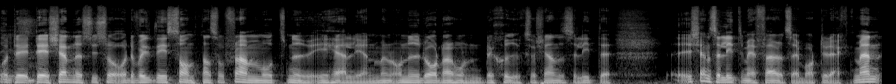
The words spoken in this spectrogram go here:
och det, det kändes ju så. Och det, var, det är sånt man såg fram emot nu i helgen. Men, och nu då när hon blev sjuk så kändes det lite det känns lite mer förutsägbart direkt. Men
